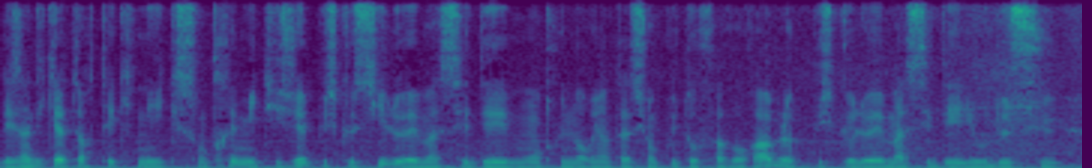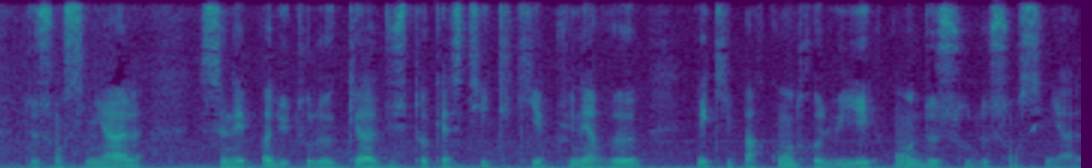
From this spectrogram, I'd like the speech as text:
Les indicateurs techniques sont très mitigés puisque si le MACD montre une orientation plutôt favorable, puisque le MACD est au-dessus de son signal, ce n'est pas du tout le cas du stochastique qui est plus nerveux et qui par contre lui est en dessous de son signal.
